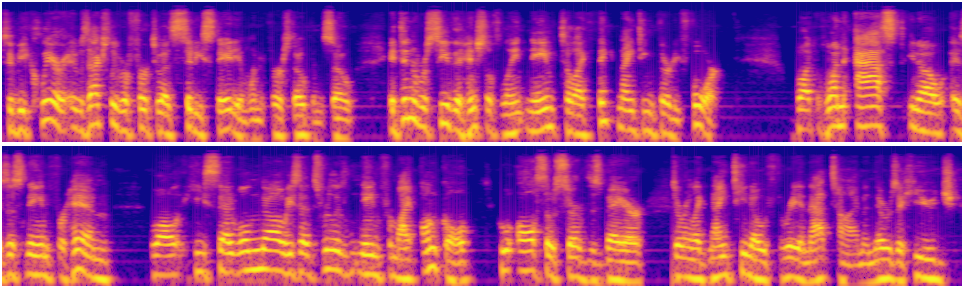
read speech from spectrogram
to be clear, it was actually referred to as City Stadium when it first opened. So it didn't receive the Hinchliffe la- name till I think 1934. But when asked, you know, is this named for him? Well, he said, well, no. He said it's really named for my uncle, who also served as mayor during like 1903 in that time. And there was a huge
